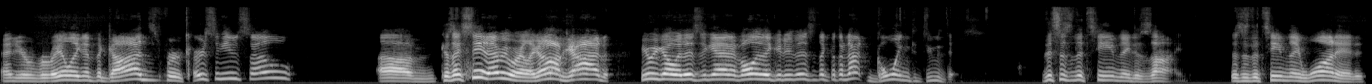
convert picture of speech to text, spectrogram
and you're railing at the gods for cursing you so? Because um, I see it everywhere. Like, oh God, here we go with this again. If only they could do this. Like, but they're not going to do this. This is the team they designed. This is the team they wanted,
